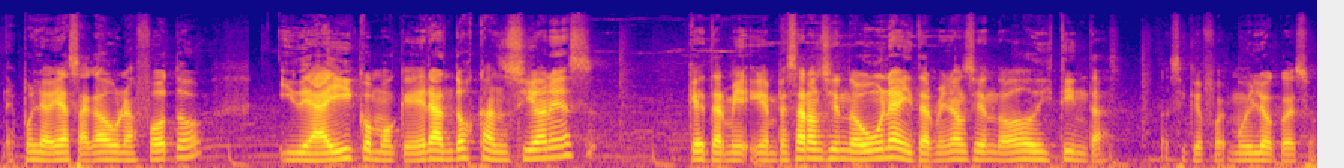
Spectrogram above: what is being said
después le había sacado una foto y de ahí como que eran dos canciones que, que empezaron siendo una y terminaron siendo dos distintas. Así que fue muy loco eso.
